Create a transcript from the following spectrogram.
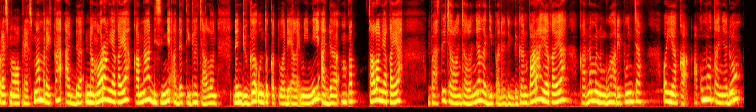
Presma Presma mereka ada enam orang ya kak ya. Karena di sini ada tiga calon. Dan juga untuk ketua DLM ini ada empat calon ya kak ya. Pasti calon-calonnya lagi pada deg-degan parah ya kak ya. Karena menunggu hari puncak. Oh iya kak aku mau tanya dong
